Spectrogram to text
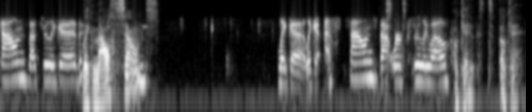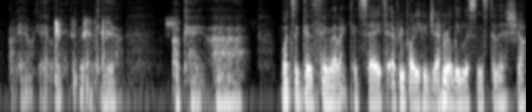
sounds, that's really good. Like mouth sounds? Like a like a S sound, that works really well. Okay, okay, okay, okay. Okay, okay. Uh, what's a good thing that I can say to everybody who generally listens to this show?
